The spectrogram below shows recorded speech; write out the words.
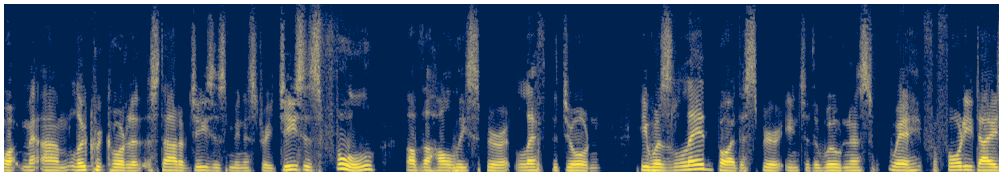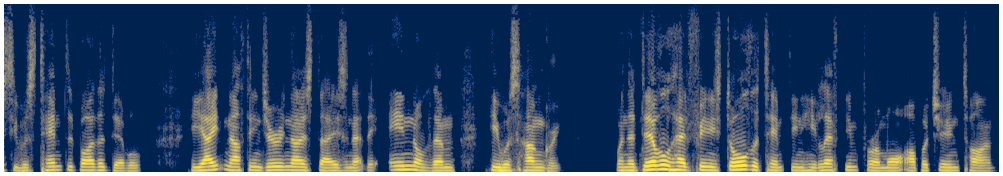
what um, Luke recorded at the start of Jesus' ministry. Jesus, full of the Holy Spirit, left the Jordan. He was led by the Spirit into the wilderness, where for forty days he was tempted by the devil. He ate nothing during those days, and at the end of them he was hungry. When the devil had finished all the tempting, he left him for a more opportune time.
